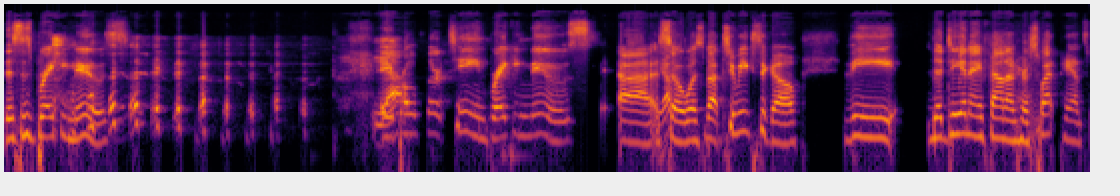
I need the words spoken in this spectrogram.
this is breaking news. yeah. April 13, breaking news. Uh, Yep. So it was about two weeks ago. The the DNA found on her sweatpants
